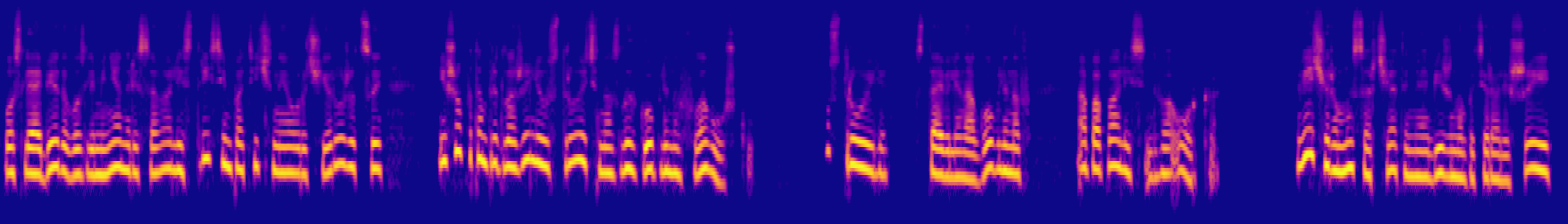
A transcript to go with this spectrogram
После обеда возле меня нарисовались три симпатичные урочьи рожицы и шепотом предложили устроить на злых гоблинов ловушку. Устроили, ставили на гоблинов, а попались два орка. Вечером мы с арчатами обиженно потирали шеи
